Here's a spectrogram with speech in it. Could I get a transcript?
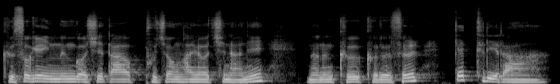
그 속에 있는 것이 다 부정하여 지나니 너는 그 그릇을 깨뜨리라.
